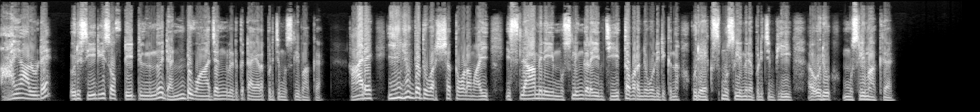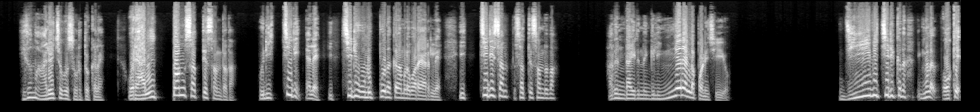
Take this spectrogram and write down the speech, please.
അയാളുടെ ഒരു സീരീസ് ഓഫ് ട്വീറ്റിൽ നിന്ന് രണ്ട് വാചകങ്ങൾ എടുത്തിട്ട് അയാളെ പിടിച്ച് മുസ്ലിമാക്കുക. ആരെ? ഇരുപത് വർഷത്തോളമായി ഇസ്ലാമിനെയും മുസ്ലിങ്ങളെയും ചീത്ത പറഞ്ഞുകൊണ്ടിരിക്കുന്ന ഒരു എക്സ് മുസ്ലിമിനെ പിടിച്ച് ഭീ ഒരു മുസ്ലിമാക്കുക. ഇതൊന്ന് ആലോചിച്ചോ സുഹൃത്തുക്കളെ. ഒരല്പം സത്യസന്ധത. ഒരു ഇച്ചിരി അല്ലെ? ഇച്ചിരി ഉണുപ്പ് എന്നൊക്കെ നമ്മൾ പറയാറില്ലേ? ഇച്ചിരി സത്യസന്ധത. അതുണ്ടായിരുന്നെങ്കിൽ ഇങ്ങനെയുള്ള പണി ചെയ്യോ? ജീവിച്ചിരിക്കുന്ന നിങ്ങൾ ഓക്കെ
